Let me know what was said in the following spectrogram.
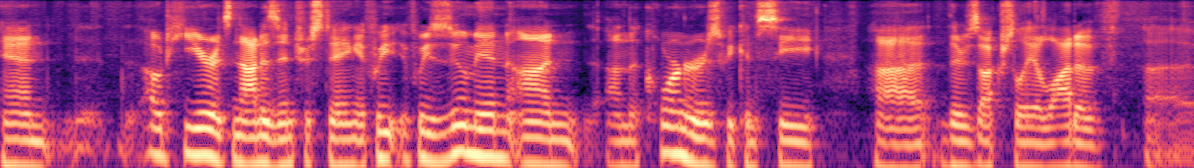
And out here, it's not as interesting. If we if we zoom in on on the corners, we can see uh, there's actually a lot of uh,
